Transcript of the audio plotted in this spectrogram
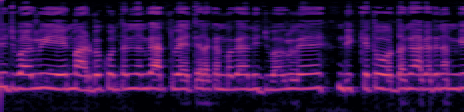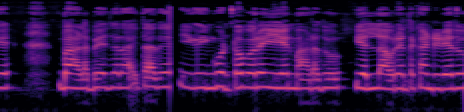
ನಿಜವಾಗ್ಲೂ ಏನು ಮಾಡಬೇಕು ಅಂತ ನನಗೆ ಅರ್ಥವೇ ಆಯ್ತಲ್ಲ ಕಣ್ ಮಗ. ನಿಜವಾಗ್ಲೂ ದಿಕ್ಕೆ ತೋರ್ದಂಗೆ ಆಗದೆ ನಮಗೆ ಭಾಳ ಬೇಜಾರಾಯ್ತದೆ. ಈಗ ಹಿಂಗೆ ಹೊಂಟೋಗೋರೆ, ಏನು ಮಾಡೋದು? ಎಲ್ಲ ಅವ್ರೆ ಅಂತ ಕಂಡುಹಿಡಿಯೋದು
